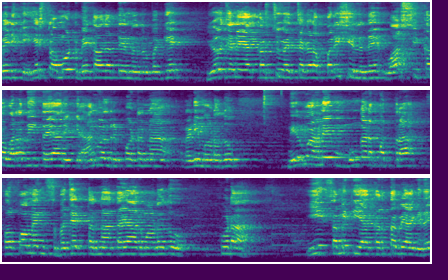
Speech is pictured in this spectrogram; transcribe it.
ಬೇಡಿಕೆ, ಎಷ್ಟು ಅಮೌಂಟ್ ಬೇಕಾಗತ್ತೆ ಅನ್ನೋದ್ರ ಬಗ್ಗೆ ಯೋಜನೆಯ ಖರ್ಚು ವೆಚ್ಚಗಳ ಪರಿಶೀಲನೆ, ವಾರ್ಷಿಕ ವರದಿ ತಯಾರಿಕೆ ಆನ್ಯುವಲ್ ರಿಪೋರ್ಟನ್ನು ರೆಡಿ ಮಾಡೋದು, ನಿರ್ವಹಣೆ ಮುಂಗಡ ಪತ್ರ ಪರ್ಫಾರ್ಮೆನ್ಸ್ ಬಜೆಟನ್ನು ತಯಾರು ಮಾಡೋದು ಕೂಡ ಈ ಸಮಿತಿಯ ಕರ್ತವ್ಯ ಆಗಿದೆ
